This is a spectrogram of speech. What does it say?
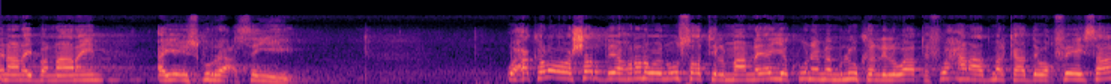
inaanay bannaanayn ayay isku raacsan yihiin. Waxaa kale oo shardiga horena waynu u soo tilmaannay an yakuuna mamluukan lilwaaqif. Waxaan aad markaa dee waqfiyaysaa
